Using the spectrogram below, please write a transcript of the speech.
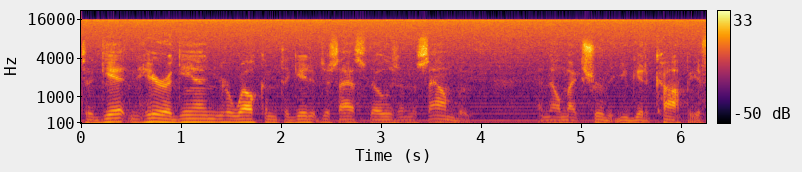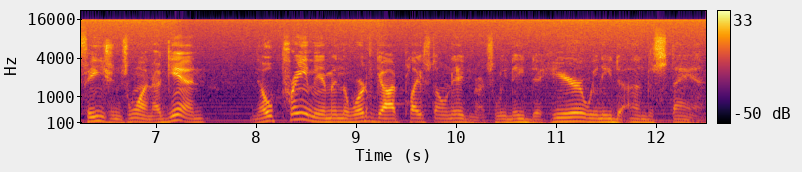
to get and hear again, you're welcome to get it. Just ask those in the sound booth. And they'll make sure that you get a copy. Ephesians 1. Again, no premium in the Word of God placed on ignorance. We need to hear, we need to understand.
